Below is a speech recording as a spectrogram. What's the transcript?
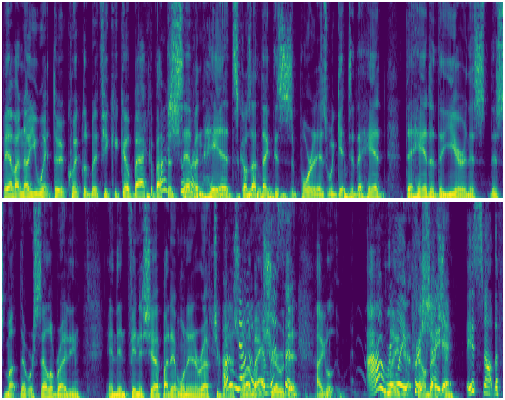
Bev, I know you went through it quickly, but if you could go back about Oh, the sure. seven heads, because I think this is important as we get to the head the head of the year this this month that we're celebrating, and then finish up. I didn't want to interrupt you, but I Oh, just want to make sure listen, that I. I really appreciate foundation. it. It's not the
